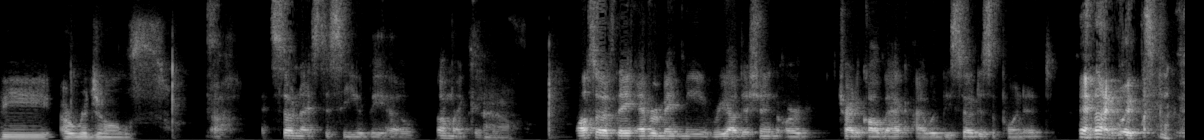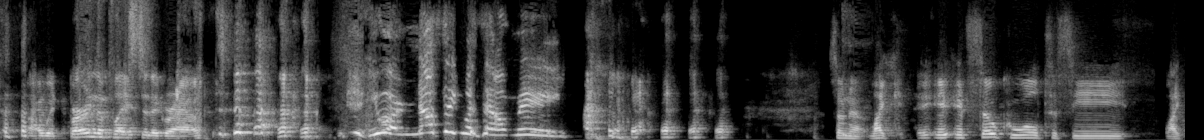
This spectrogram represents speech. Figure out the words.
the originals. Oh, it's so nice to see you, Beho. Oh my So goodness. Also, if they ever made me re-audition or try to call back, I would be so disappointed, and I would I would burn the place to the ground. You are nothing without me. so no, like it, it's so cool to see like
